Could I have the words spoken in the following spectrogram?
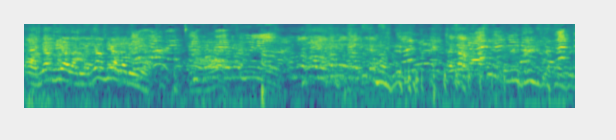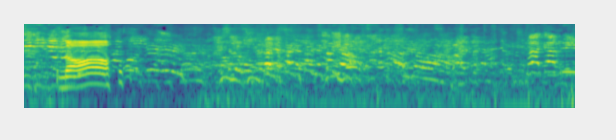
Oh, andiamo via da lì, andiamo via da lì. No! Dai, Gabri!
